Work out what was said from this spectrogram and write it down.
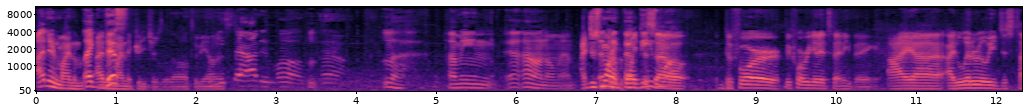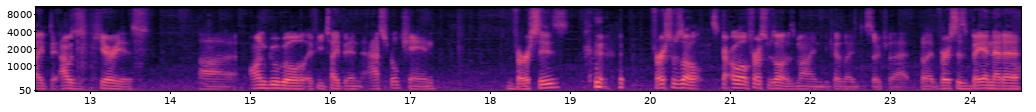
I didn't mind them. Like I didn't this- mind the creatures at all, to be He honest. said I didn't. Uh, I mean, I don't know, man. I just want the- to point these this mon- out before before we get into anything. I uh, I literally just typed it. I was curious. Uh, on Google, if you type in Astral Chain versus first result, Scar- well, first result is mine because I searched for that. But versus Bayonetta,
